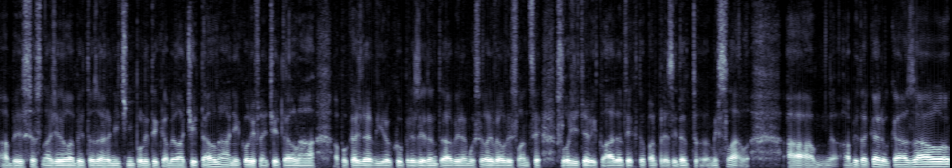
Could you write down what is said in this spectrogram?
aby se snažil, aby ta zahraniční politika byla čitelná, nikoliv nečitelná. A po každém výroku prezidenta, aby nemuseli velvyslanci složitě vykládat, jak to pan prezident myslel a aby také dokázal,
